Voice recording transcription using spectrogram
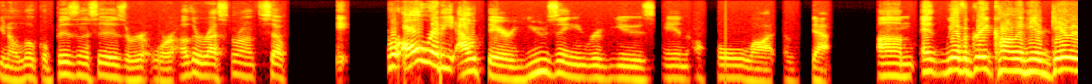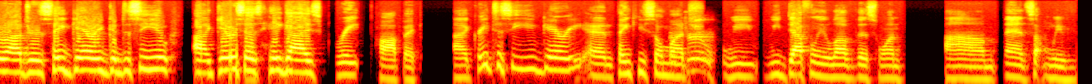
you know, local businesses or, or other restaurants. So it, we're already out there using reviews in a whole lot of depth. Um, and we have a great comment here. Gary Rogers. Hey, Gary, good to see you. Uh, Gary says, hey, guys, great topic. Uh, great to see you, Gary, and thank you so much. We we definitely love this one, um, and something we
